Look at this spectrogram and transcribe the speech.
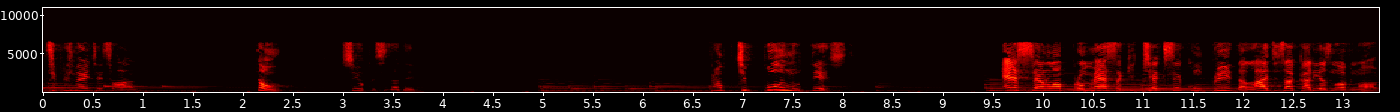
Simplesmente eles falaram. Então, o Senhor precisa dele. Para te pôr no texto. Essa era uma promessa que tinha que ser cumprida lá de Zacarias 9:9.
